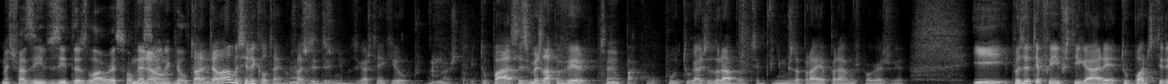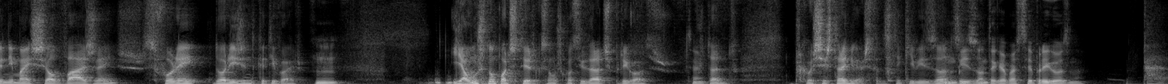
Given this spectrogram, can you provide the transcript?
Mas fazem visitas lá ou é só uma não, cena não, que ele tá, tem? tem lá uma cena que ele tem, não faz visitas nenhumas. O gajo tem aquilo porque gosta. E tu passas, mas dá para ver. Sim. Então, pá, com o puto o gajo adorava. Sempre vinhamos da praia, parávamos para o gajo ver. E depois eu até fui investigar: é tu podes ter animais selvagens se forem de origem de cativeiro. Hum. E há uns que não podes ter, que são os considerados perigosos. Sim. Portanto, porque eu achei estranho, o gajo tem aqui Um bisontes. bisonte é capaz de ser perigoso, não é? Pá,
